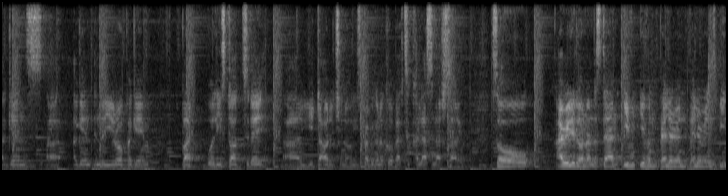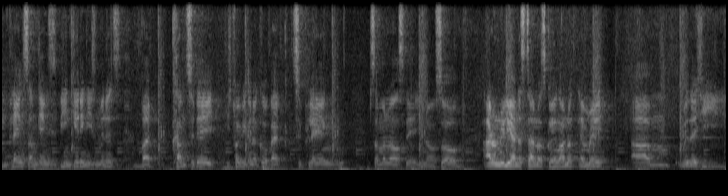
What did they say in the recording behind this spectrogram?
against uh, again in the Europa game, but will he start today? Uh, you doubt it. You know, he's probably going to go back to Kolasinac starting. So I really don't understand. Even even Bellerin, Bellerin's been playing some games. He's been getting his minutes, but come today, he's probably going to go back to playing someone else there. You know, so I don't really understand what's going on with Emery. Um, whether he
